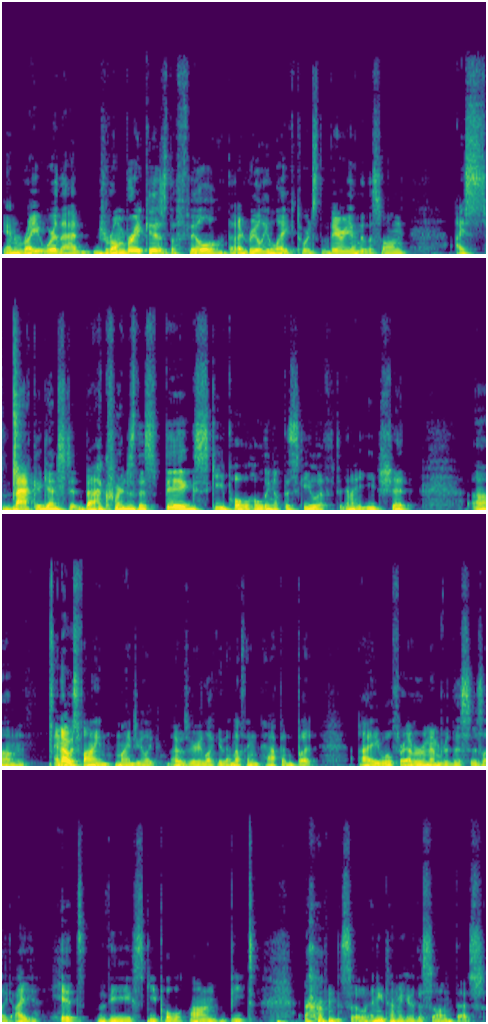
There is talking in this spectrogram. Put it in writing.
and right where that drum break is, the fill that I really like towards the very end of the song, I smack against it backwards this big ski pole holding up the ski lift, and I eat shit. Um, and I was fine, mind you. Like I was very lucky that nothing happened, but I will forever remember this as like I hit the ski pole on beat. Um, so anytime I hear this song, that's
